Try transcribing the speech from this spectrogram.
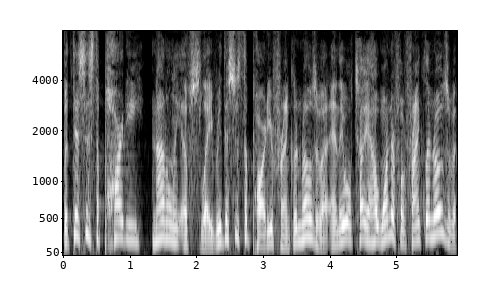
But this is the party not only of slavery, this is the party of Franklin Roosevelt. And they will tell you how wonderful Franklin Roosevelt.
